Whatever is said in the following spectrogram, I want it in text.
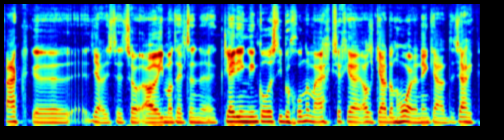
vaak eh, ja, is het zo, oh, iemand heeft een eh, kledingwinkel is die begonnen. Maar eigenlijk zeg je, als ik jou dan hoor, dan denk ik, ja, het is eigenlijk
